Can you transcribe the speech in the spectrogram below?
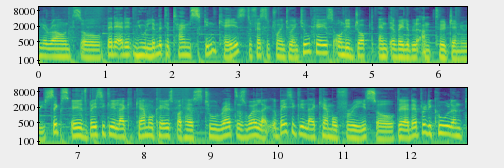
around. So then they added new limited time skin case. The festive 2022 case only dropped and available until January 6th. It's basically like a camo case but has two reds as well, like basically like camo free. So yeah, they're pretty cool and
